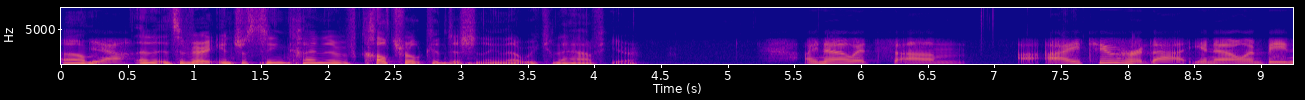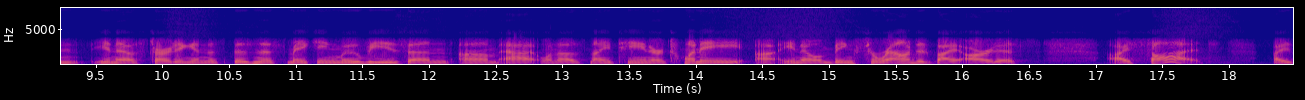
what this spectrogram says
Um, yeah. And it's a very interesting kind of cultural conditioning that we can have here. I know it's. Um, I too heard that, you know, and being, you know, starting in this business, making movies, and um, at when I was 19 or 20, uh, you know, and being surrounded by artists, I saw it. I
